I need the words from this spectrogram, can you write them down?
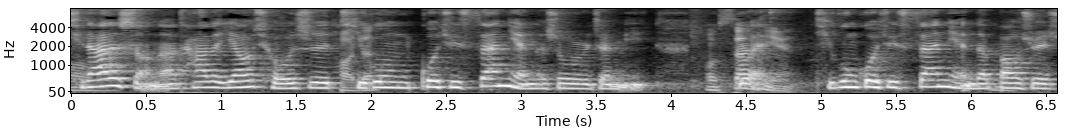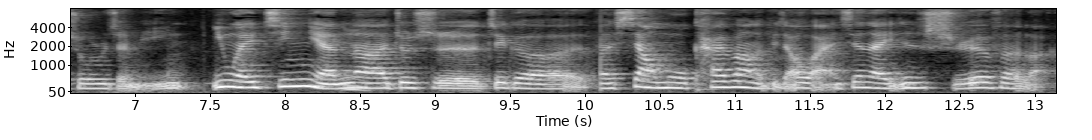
其他的省呢，它的要求是提供过去三年的收入证明。哦，三年。提供过去三年的报税收入证明。因为今年呢，就是这个呃项目开放的比较晚，现在已经是十月份了。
